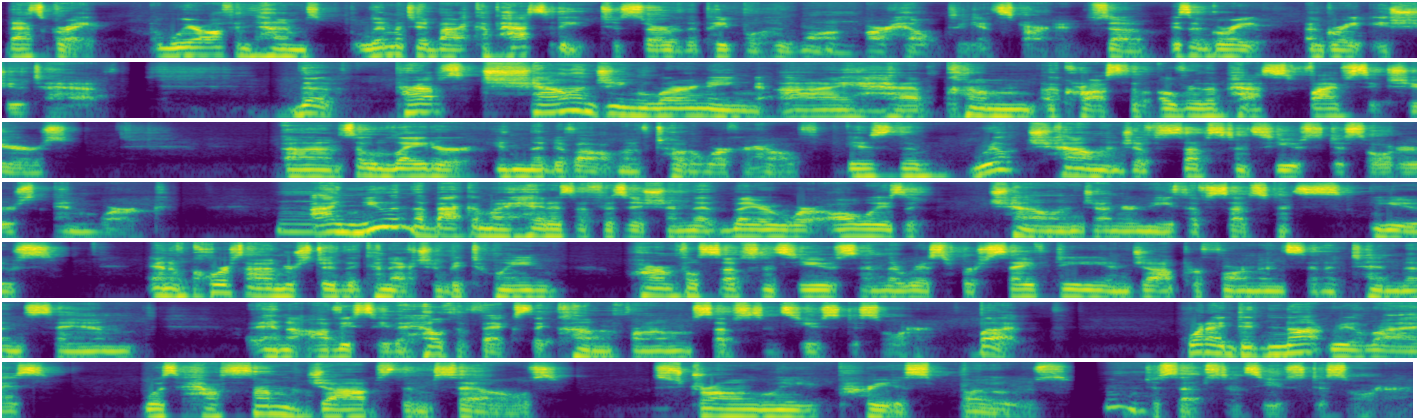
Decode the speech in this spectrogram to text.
That's great. We're oftentimes limited by capacity to serve the people who want our help to get started. So it's a great, a great issue to have. The perhaps challenging learning I have come across over the past five, six years um, so later in the development of total worker health is the real challenge of substance use disorders and work. Mm. I knew in the back of my head as a physician that there were always a challenge underneath of substance use. And of course, I understood the connection between harmful substance use and the risk for safety and job performance and attendance and and obviously the health effects that come from substance use disorder. But what I did not realize was how some jobs themselves strongly predispose mm. to substance use disorder.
